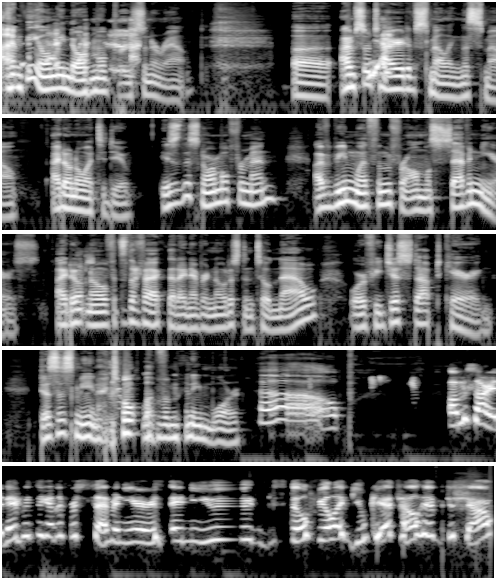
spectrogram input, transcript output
I'm the only normal person around. Uh, I'm so tired of smelling the smell. I don't know what to do. Is this normal for men? I've been with him for almost seven years. I don't know if it's the fact that I never noticed until now, or if he just stopped caring. Does this mean I don't love him anymore? Help! I'm sorry, they've been together for seven years and you still feel like you can't tell him to shower?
